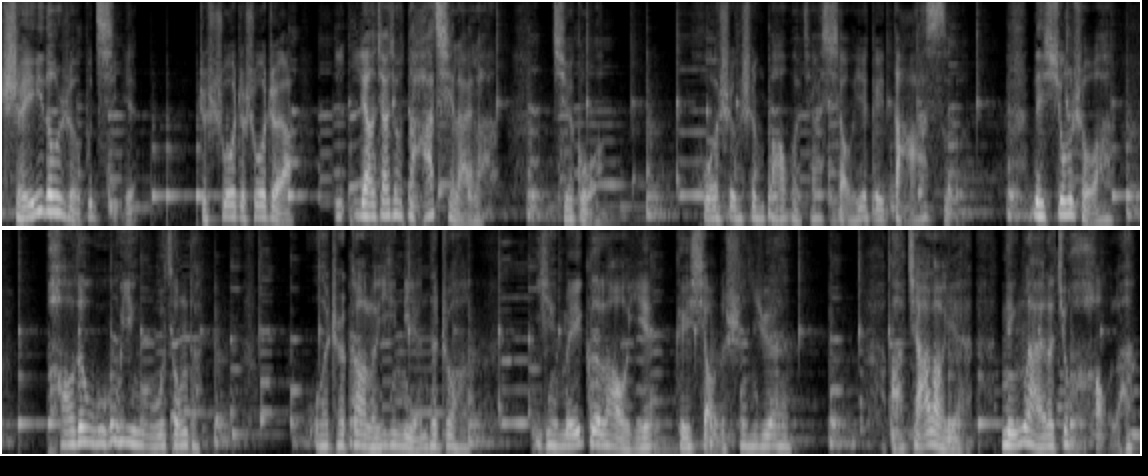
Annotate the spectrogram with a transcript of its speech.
谁都惹不起。这说着说着呀，两家就打起来了，结果活生生把我家小爷给打死了。那凶手啊，跑得无影无踪的。我这告了一年的状，也没个老爷给小的伸冤。啊，贾老爷。您来了就好了，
